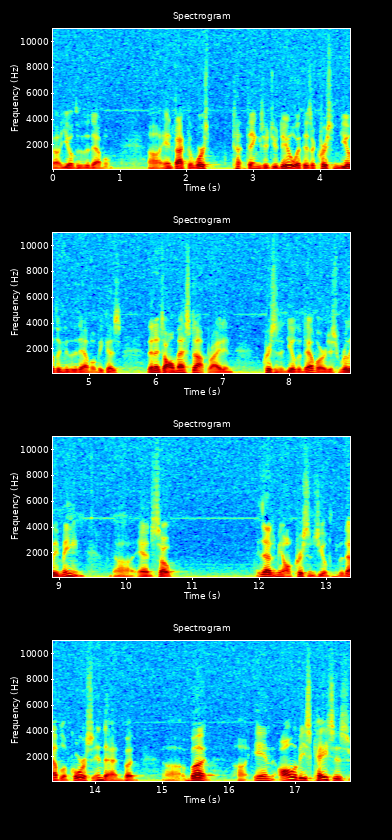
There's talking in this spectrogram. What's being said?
uh, yield to the devil. Uh, in fact, the worst t- things that you deal with is a Christian yielding to the devil because then it's all messed up, right? And Christians that yield to the devil are just really mean. Uh, and so it doesn't mean all Christians yield to the devil, of course, in that, but, uh, but uh, in all of these cases,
